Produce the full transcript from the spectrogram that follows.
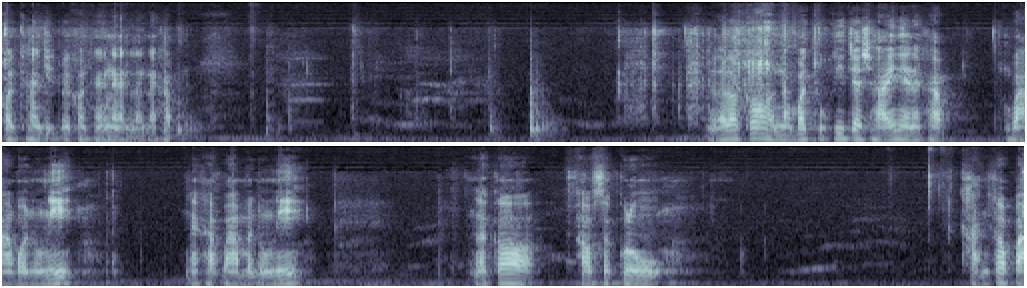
ค่อนข้างยึดไว้ค่อนข้างแน่นแล้วนะครับ แล้วเราก็นำวัตถุที่จะใช้เนี่ยนะครับ วางบนตรงนี้นะครับ วางบนตรงนี้ แล้วก็เอาสกรูขันเข้าไป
